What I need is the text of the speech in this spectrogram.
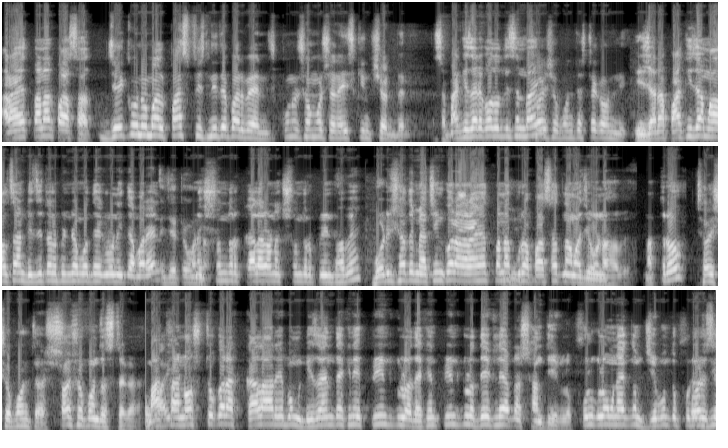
আর আয়াত পানার পাঁচ হাত। যে কোনো মাল পাঁচ পিস নিতে পারবেন কোনো সমস্যা নেই স্ক্রিনশট দেন। আচ্ছা পাকিজারে কত দিচ্ছেন ভাই? ছয়শো পঞ্চাশ টাকা অনলি যারা পাকিজা মাল চান ডিজিটাল প্রিন্টের মধ্যে এগুলো নিতে পারেন। যেটা অনেক সুন্দর কালার অনেক সুন্দর প্রিন্ট হবে। বডির সাথে ম্যাচিং করা আড়াই হাত পানা পুরো পাঁচ হাত নামাজে ওনা হবে। মাত্র ছয়শো পঞ্চাশ। ছয়শো পঞ্চাশ টাকা। মাথা নষ্ট করা কালার এবং ডিজাইন দেখেন এই প্রিন্টগুলো দেখেন প্রিন্টগুলো দেখলে আপনার শান্তি এগুলো। ফুলগুলো মনে একদম জীবন্ত ফুটে রয়েছে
